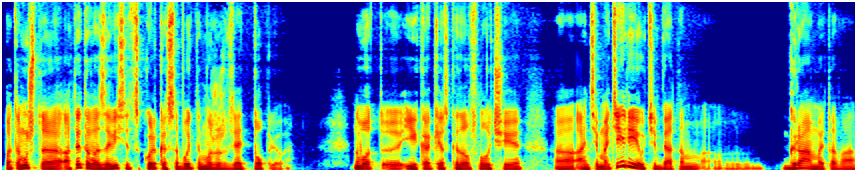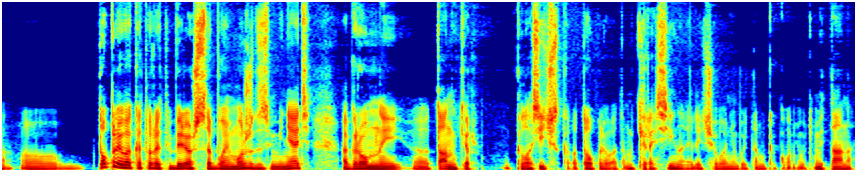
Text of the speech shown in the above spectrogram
потому что от этого зависит, сколько с собой ты можешь взять топлива. Ну вот, э, и как я сказал, в случае э, антиматерии у тебя там э, грамм этого топлива, которое ты берешь с собой, может заменять огромный танкер классического топлива, там, керосина или чего-нибудь там, какого-нибудь метана.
